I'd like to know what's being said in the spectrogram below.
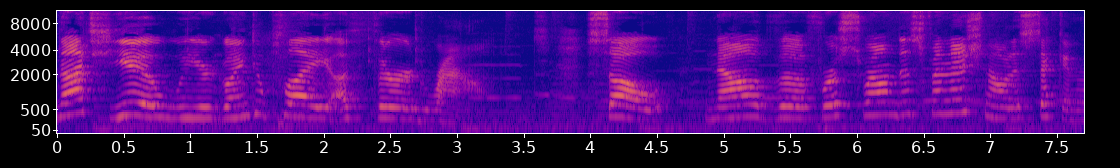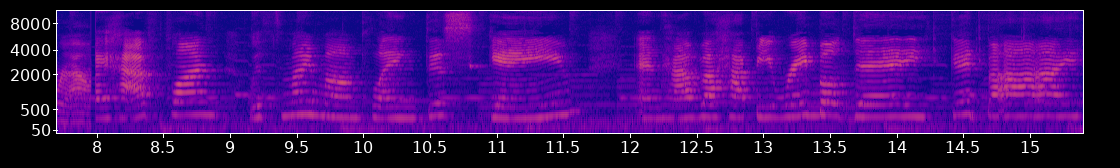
Not you. We are going to play a third round. So now the first round is finished. Now the second round. I have fun with my mom playing this game, and have a happy Rainbow Day. Goodbye.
